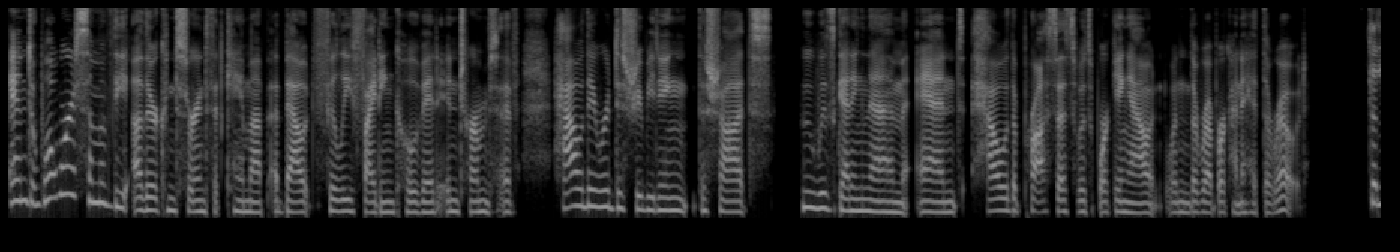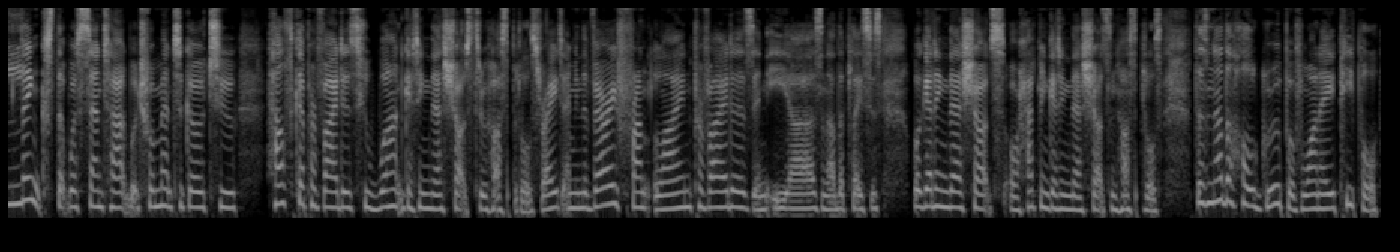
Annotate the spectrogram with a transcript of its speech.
And what were some of the other concerns that came up about Philly fighting COVID in terms of how they were distributing the shots, who was getting them, and how the process was working out when the rubber kind of hit the road? The links that were sent out, which were meant to go to healthcare providers who weren't getting their shots through hospitals, right? I mean, the very front line providers in ERs and other places were getting their shots or have been getting their shots in hospitals. There's another whole group of 1A people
